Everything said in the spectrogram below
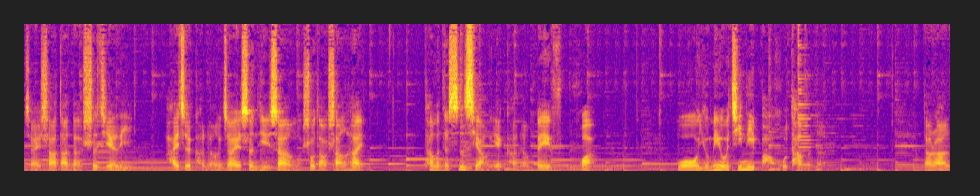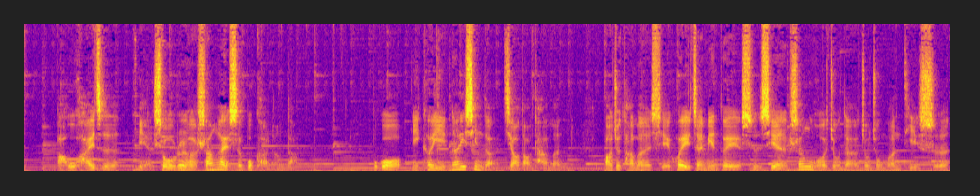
在撒旦的世界里，孩子可能在身体上受到伤害，他们的思想也可能被腐化。我有没有精力保护他们呢？当然，保护孩子免受任何伤害是不可能的。不过，你可以耐心地教导他们，帮助他们学会在面对实现生活中的种种问题时，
